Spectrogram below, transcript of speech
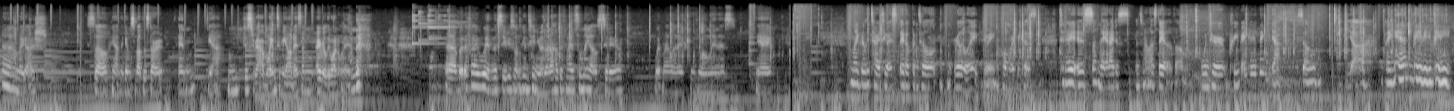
Oh my gosh. So yeah, the game's about to start, and yeah, I'm just rambling to be honest. I'm I really want to win. uh, but if I win, the series won't continue, and then I'll have to find something else to do with my life with loneliness. Yay. I'm like really tired too. I stayed up until really late doing homework because today is Sunday and I just it's my last day of um, winter pre-break I think. Yeah. So yeah, again, PvP.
